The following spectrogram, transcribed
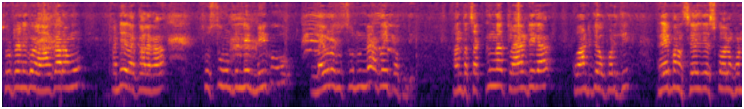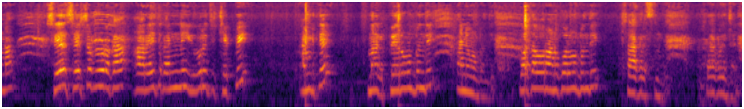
చూడటానికి కూడా ఆకారము అన్ని రకాలుగా చూస్తూ ఉంటుంది మీకు లైవ్లో చూస్తుంటే అర్థమైపోతుంది. అంత చక్కగా క్లారిటీగా క్వాంటిటీ పడుద్ది రేపు మనం సేల్ చేసుకోవాలనుకున్నా సేల్ చేసేటప్పుడు కూడా ఆ రైతుకు అన్ని వివరించి చెప్పి అమ్మితే మనకి పేరు ఉంటుంది అన్నీ ఉంటుంది. వాతావరణం అనుకూలం ఉంటుంది సహకరిస్తుంది. సహకరించండి.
